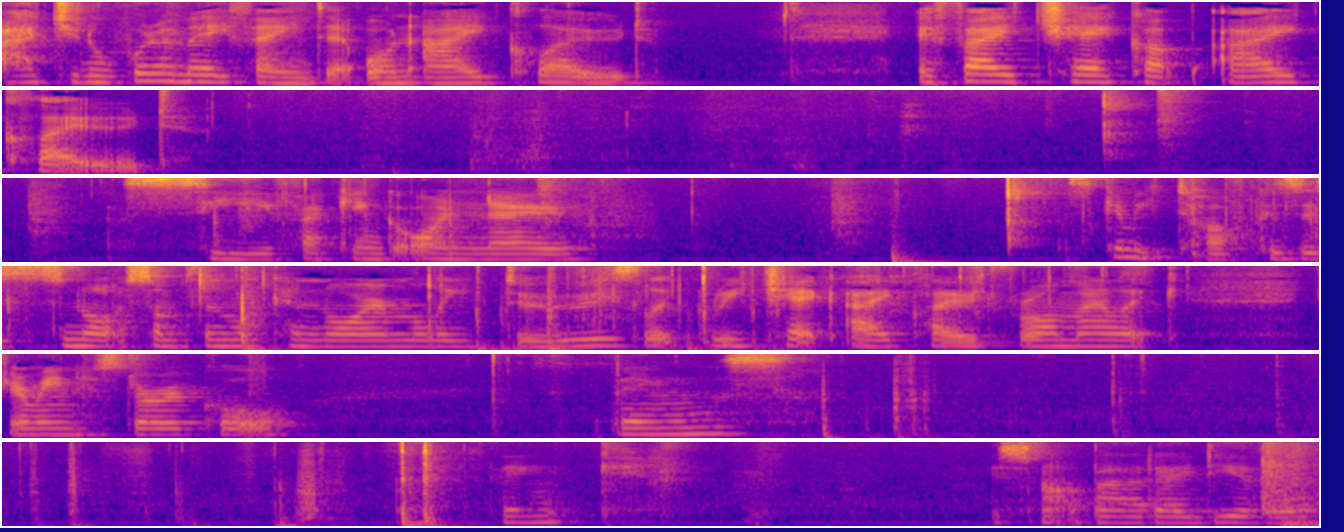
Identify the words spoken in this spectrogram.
ah, do you know where I might find it? On iCloud. If I check up iCloud, see if I can get on now. Gonna be tough because this is not something like I normally do. Is like recheck iCloud for all my like, do you know I mean historical things. I think it's not a bad idea though.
